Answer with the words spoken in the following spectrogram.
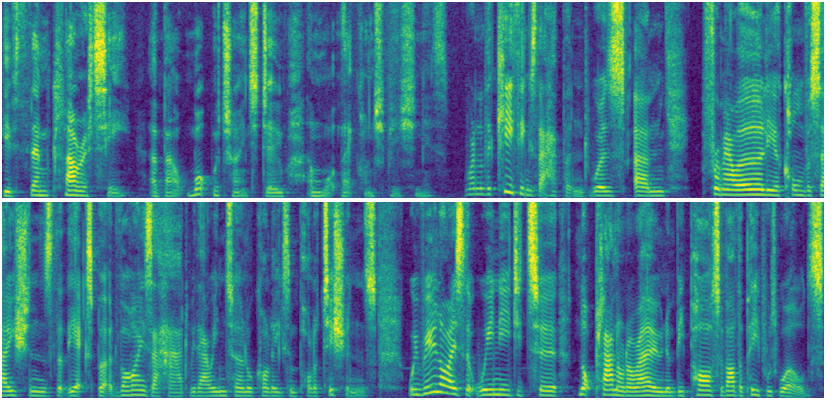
gives them clarity about what we're trying to do and what their contribution is. One of the key things that happened was um, from our earlier conversations that the expert advisor had with our internal colleagues and politicians, we realised that we needed to not plan on our own and be part of other people's worlds.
